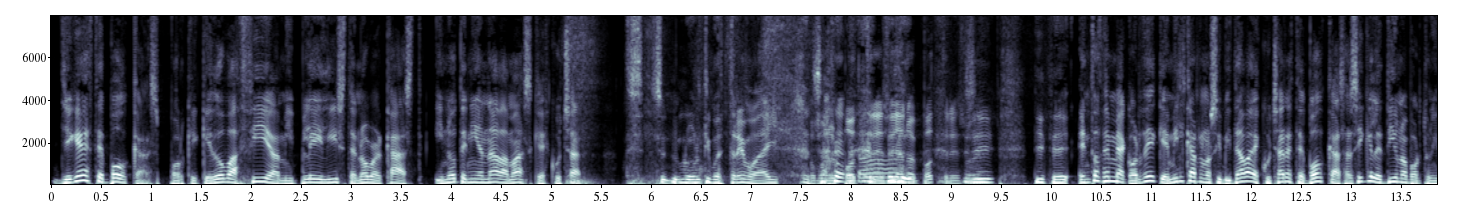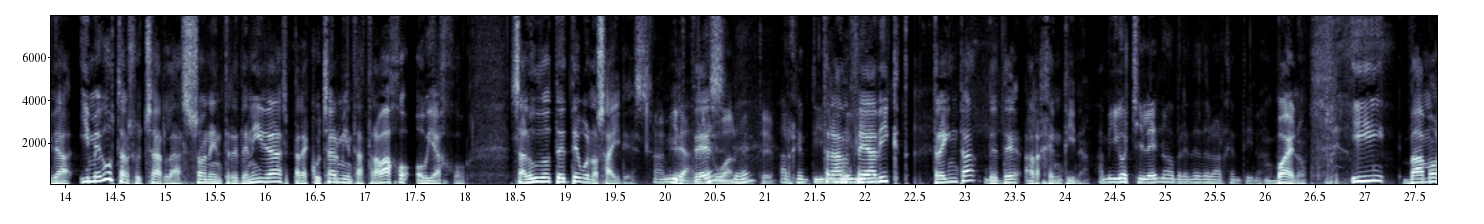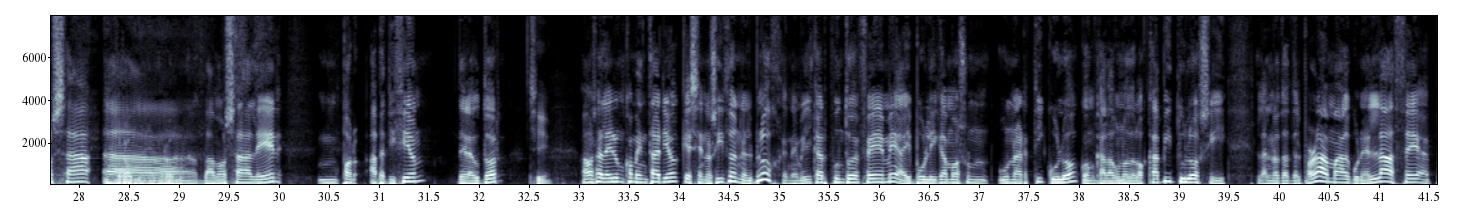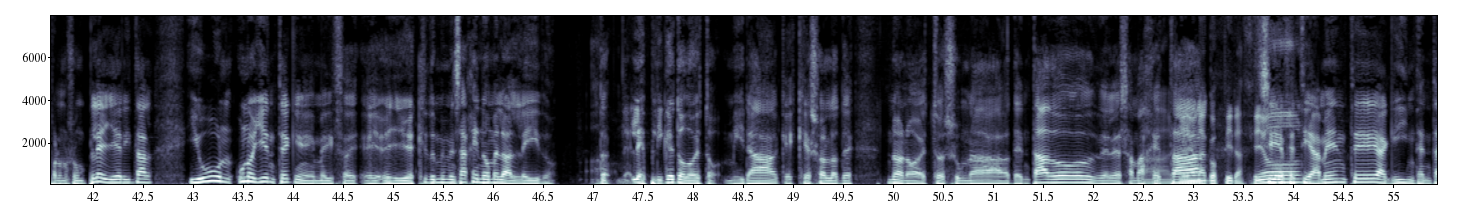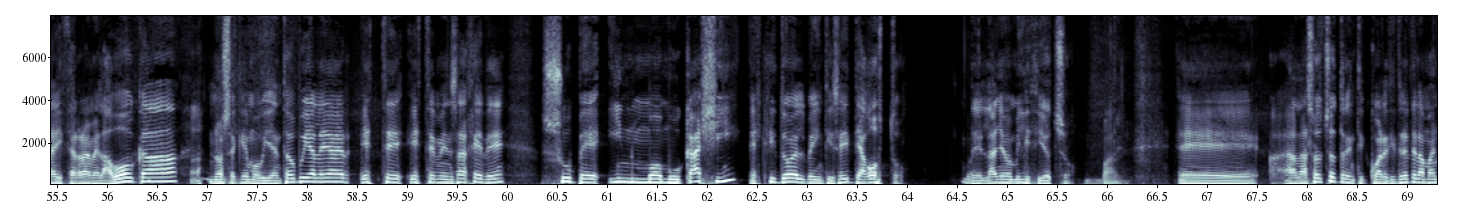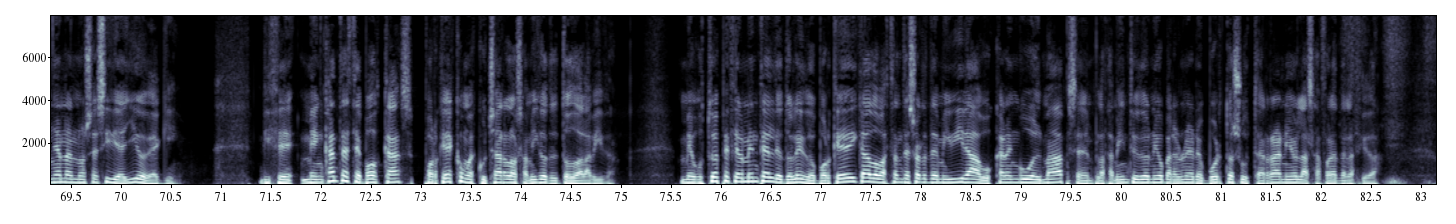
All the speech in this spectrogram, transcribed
Llegué a este podcast porque quedó vacía mi playlist en Overcast y no tenía nada más que escuchar. Es un último extremo ahí. Como el postre, eso ya no es postre. Eso Sí, dice, entonces me acordé que Milcar nos invitaba a escuchar este podcast, así que le di una oportunidad. Y me gustan sus charlas, son entretenidas para escuchar mientras trabajo o viajo. Saludos desde Buenos Aires. Ah, mira, este es Igualmente. Argentina. Tranceadict 30 desde Argentina. Amigos chilenos, aprended de los argentinos. Bueno, y vamos a, broma, es a- broma. vamos a leer mm, por a petición del autor. Sí. Vamos a leer un comentario que se nos hizo en el blog, en emilcar.fm. Ahí publicamos un, un artículo con cada uno de los capítulos y las notas del programa, algún enlace, ponemos un player y tal. Y hubo un, un oyente que me dice, "Eh, oye, yo he escrito mi mensaje y no me lo has leído. Ah, Le expliqué todo esto. Mira, que es que son los de... No, no, esto es un atentado de lesa Ah, majestad. hay una conspiración. Sí, efectivamente. Aquí intentáis cerrarme la boca. No sé qué movida. Entonces voy a leer este, este mensaje de Supe Inmomukashi, escrito el 26 de agosto del año 2018. Vale. Eh, a las 8.43 de la mañana, no sé si de allí o de aquí. Dice, me encanta este podcast porque es como escuchar a los amigos de toda la vida. Me gustó especialmente el de Toledo, porque he dedicado bastantes horas de mi vida a buscar en Google Maps el emplazamiento idóneo para un aeropuerto subterráneo en las afueras de la ciudad.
